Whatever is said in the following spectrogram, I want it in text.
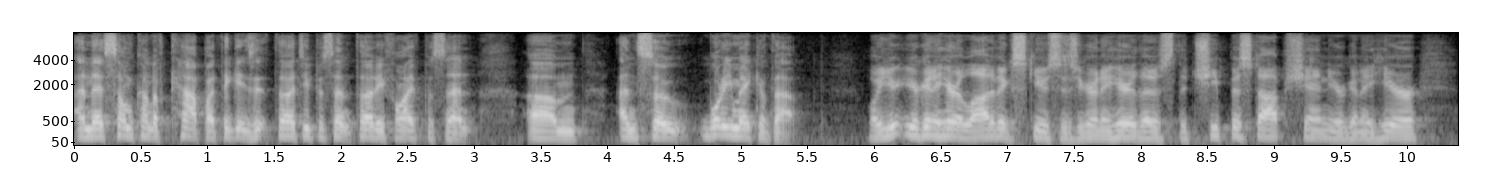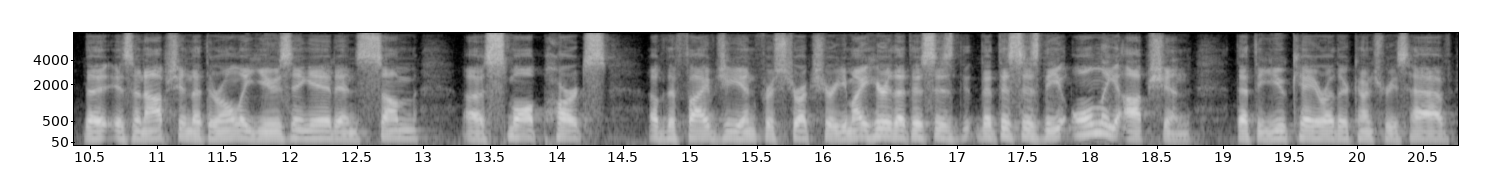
and there's some kind of cap. I think is it 30%, 35%. Um, and so, what do you make of that? Well, you're going to hear a lot of excuses. You're going to hear that it's the cheapest option. You're going to hear that it's an option that they're only using it in some uh, small parts of the 5G infrastructure. You might hear that this is that this is the only option that the UK or other countries have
